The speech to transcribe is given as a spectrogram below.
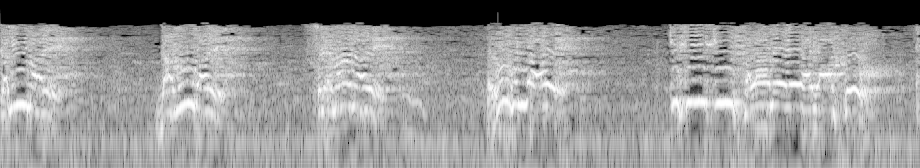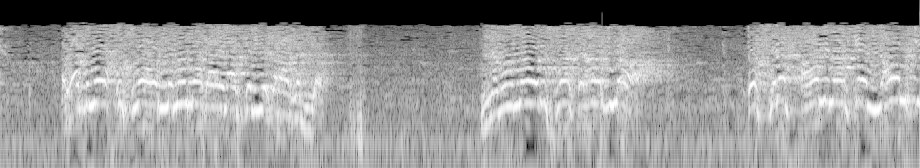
کلیم آئے دارود آئے سلیمان آئے روح اللہ آئے، کسی کی سلام حیات کو رب نے اس میں اور نمونہ کائنات کے لیے قرار نہ دیا۔ نمونہ اور اس میں قرار دیا۔ تو صرف آمنا کے نام کی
